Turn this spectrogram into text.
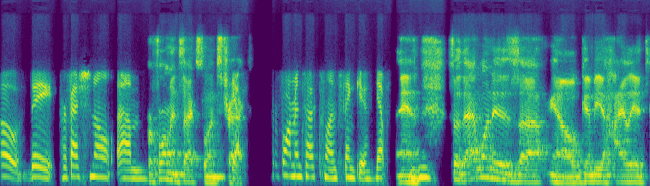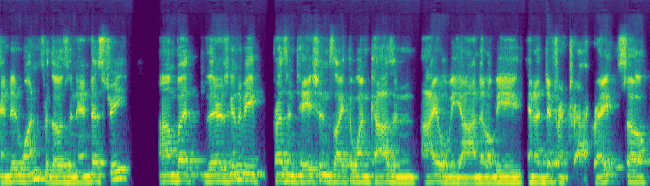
Oh, the professional um, performance excellence track. Yep. Performance excellence. Thank you. Yep. And mm-hmm. so that one is, uh, you know, going to be a highly attended one for those in industry. Um, but there's going to be presentations like the one Kaz and I will be on that'll be in a different track, right? So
